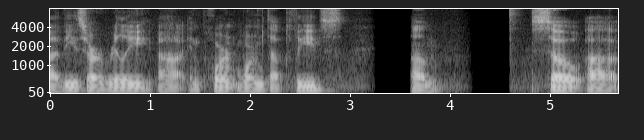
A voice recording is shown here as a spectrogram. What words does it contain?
Uh, these are really uh, important warmed up leads. Um, so uh,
